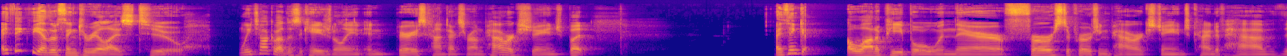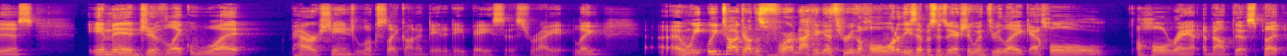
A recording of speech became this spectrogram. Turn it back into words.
I think the other thing to realize too, we talk about this occasionally in, in various contexts around power exchange, but I think a lot of people, when they're first approaching power exchange, kind of have this image of like what power exchange looks like on a day to day basis, right? Like, uh, and we, we talked about this before. I'm not going to go through the whole one of these episodes. We actually went through like a whole a whole rant about this, but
